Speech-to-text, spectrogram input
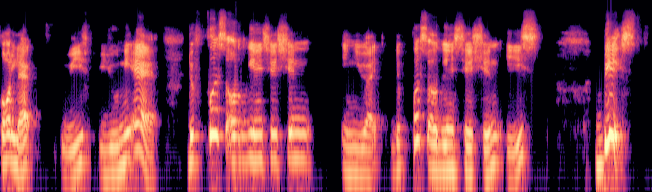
collab with UNAIR. The first organization in UI, the first organization is BITS,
